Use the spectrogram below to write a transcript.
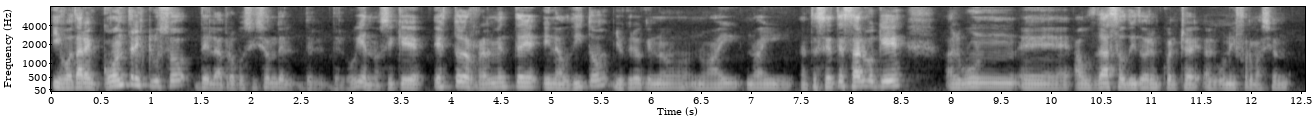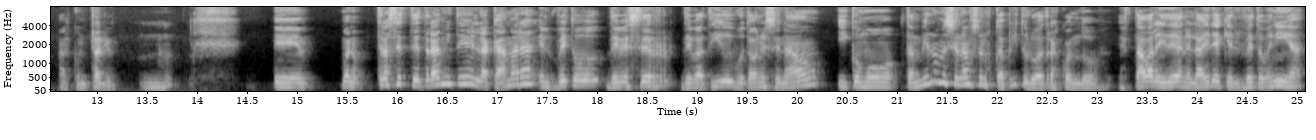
y votar en contra incluso de la proposición del, gobierno. Así que esto es realmente inaudito. Yo creo que no, hay, no hay antecedentes, salvo que algún eh, audaz auditor encuentre alguna información al contrario. Eh, bueno, tras este trámite en la Cámara, el veto debe ser debatido y votado en el Senado. Y como también lo mencionamos en los capítulos atrás, cuando estaba la idea en el aire que el veto venía,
